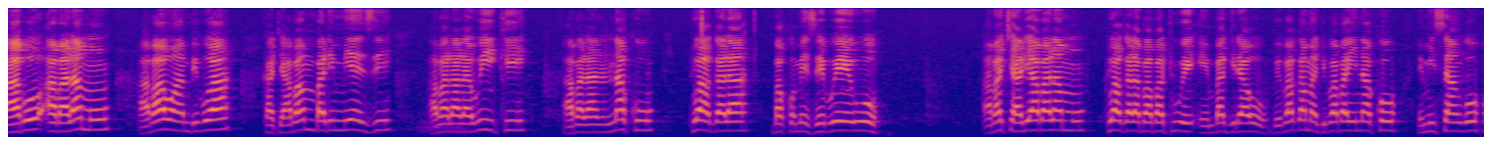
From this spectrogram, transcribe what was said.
abo abalamu abawambibwa kati abamu bali myezi abalala wiiki abalala nnaku twagala bakomezebwewo. Abakyali abalamu twagala babatuwe embagirawo. Be bagamba nti babayinako emisango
